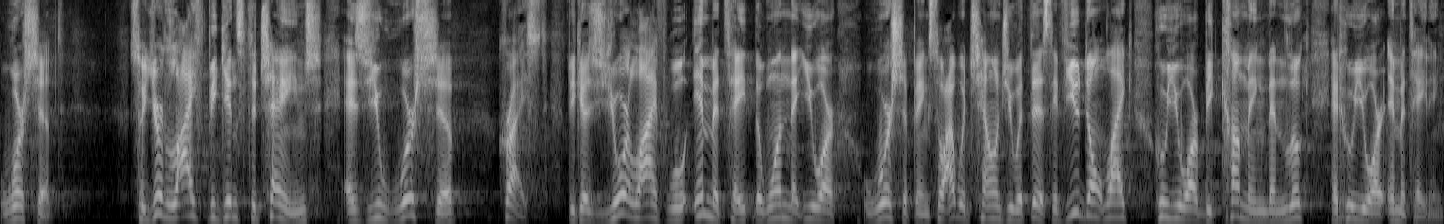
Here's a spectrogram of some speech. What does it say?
worshiped. So your life begins to change as you worship Christ because your life will imitate the one that you are worshiping. So I would challenge you with this. If you don't like who you are becoming, then look at who you are imitating.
